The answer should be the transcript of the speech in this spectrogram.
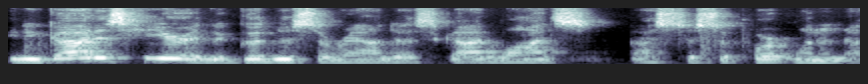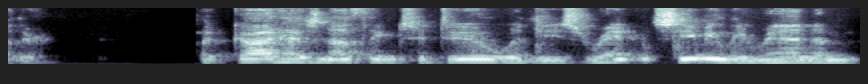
Meaning, God is here in the goodness around us. God wants us to support one another. But God has nothing to do with these seemingly random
